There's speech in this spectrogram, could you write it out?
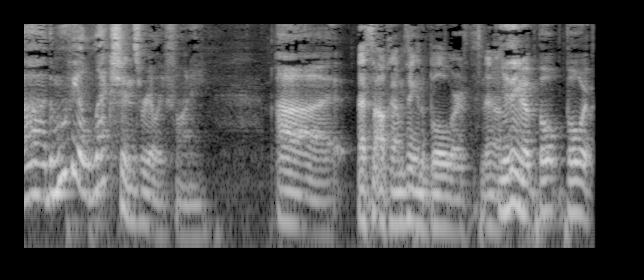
Uh, the movie Election's really funny." Uh, That's okay. I'm thinking of Bulworth. No, you're thinking of Bull, Bull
